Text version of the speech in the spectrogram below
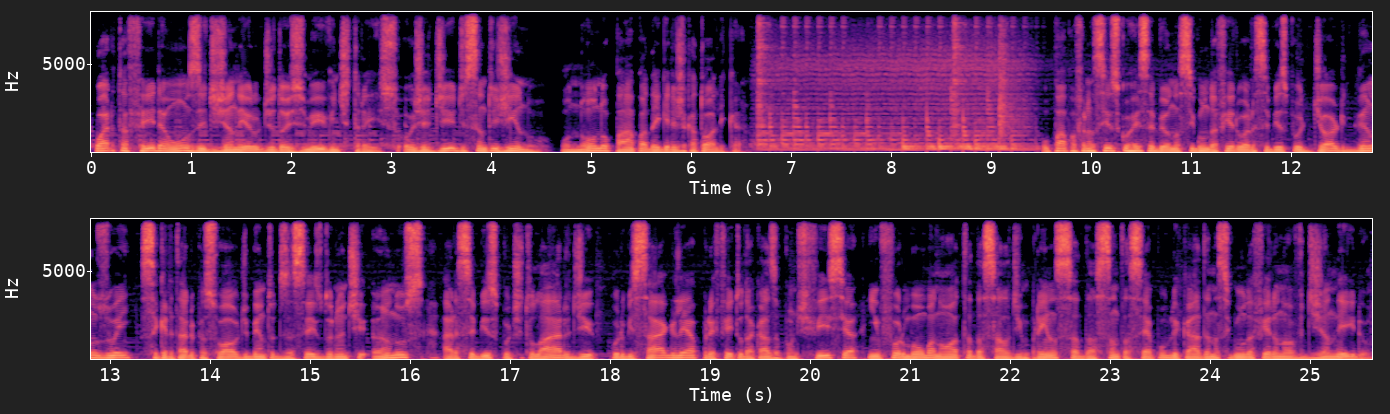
Quarta-feira, 11 de janeiro de 2023. Hoje é dia de Santo Higino, o nono Papa da Igreja Católica. Papa Francisco recebeu na segunda-feira o arcebispo George Gansway, secretário pessoal de Bento XVI durante anos, arcebispo titular de Urbisaglia, prefeito da Casa Pontifícia, informou uma nota da sala de imprensa da Santa Sé publicada na segunda-feira, 9 de janeiro.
